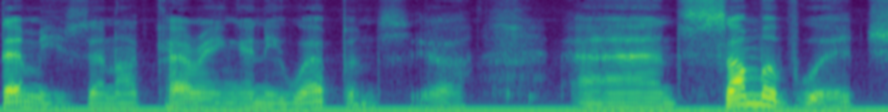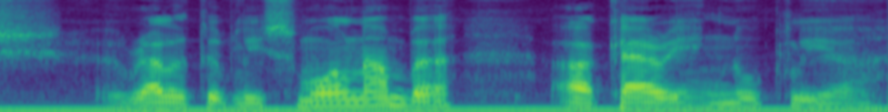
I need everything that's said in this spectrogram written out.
demis, they're not carrying any weapons, yeah, and some of which, a relatively small number, are carrying nuclear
